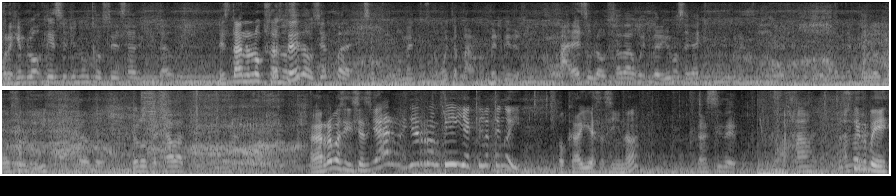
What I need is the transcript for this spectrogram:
Por ejemplo, eso yo nunca usé esa habilidad, güey. ¿Esta no lo Bueno, usaste? sí la usé para, ciertos momentos, como ahorita para romper el vidrio. Para eso la usaba, güey, pero yo no sabía que con eso se los monstruos, híjole. Yo los dejaba. Agarrabas y dices, ya, ya rompí, y aquí lo tengo ahí. Lo caías así, ¿no? Así de. Ajá. No sirve.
